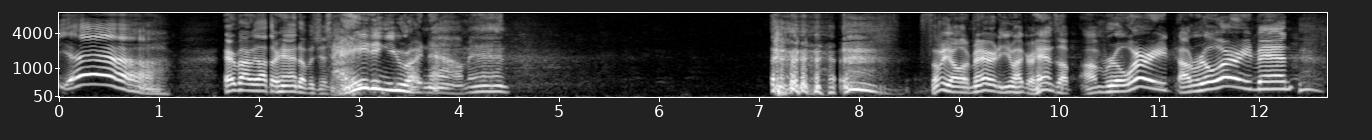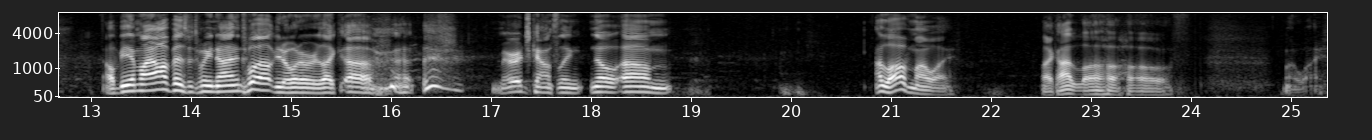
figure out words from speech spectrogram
yeah. Everybody without their hand up is just hating you right now, man. Some of y'all are married and you don't have your hands up. I'm real worried. I'm real worried, man. I'll be in my office between 9 and 12, you know, whatever, like uh, marriage counseling. No, um, I love my wife. Like, I love my wife.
